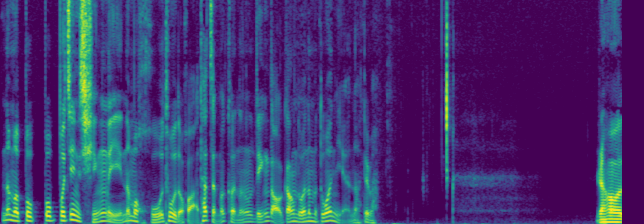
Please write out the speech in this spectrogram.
那么不不不近情理、那么糊涂的话，他怎么可能领导刚铎那么多年呢？对吧？然后。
